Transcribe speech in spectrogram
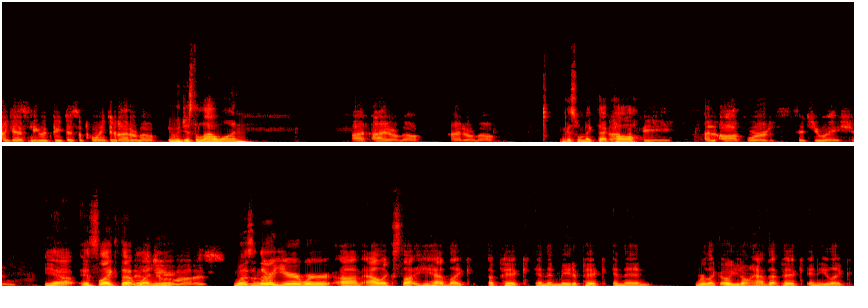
I guess he would be disappointed. I don't know. He would just allow one. I, I don't know. I don't know. I guess we'll make that That call. be an awkward situation. Yeah, it's like that It one year. Wasn't there a year where um, Alex thought he had like a pick and then made a pick and then we're like, oh, you don't have that pick, and he like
